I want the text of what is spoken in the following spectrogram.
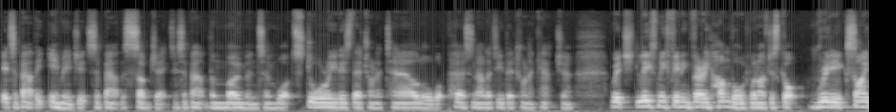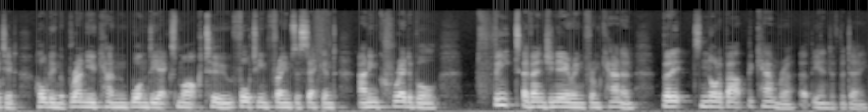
it's about the image it's about the subject it's about the moment and what story it is they're trying to tell or what personality they're trying to capture which leaves me feeling very humbled when I've just got really excited holding the brand new Canon 1DX Mark II 14 frames a second an incredible feat of engineering from Canon, but it's not about the camera at the end of the day.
